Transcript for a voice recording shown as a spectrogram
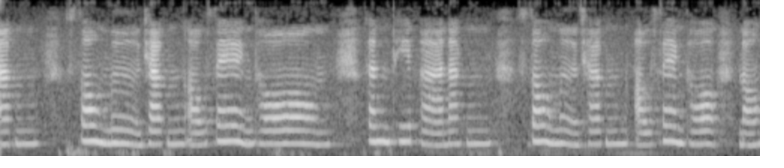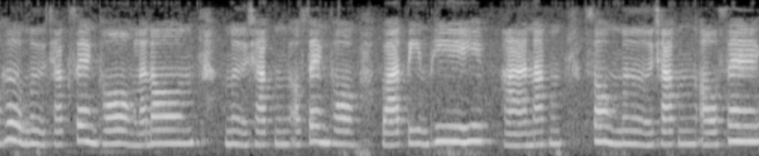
นักส่องมือชักเอาแสงทองฉันที่ผานักส่องมือชักเอาแสงทองน้องเฮ้อมือชักแสงทองละน้อง มือชักเอาแสงทองว่าตีนที่ผานักส่องมือชักเอาแสง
